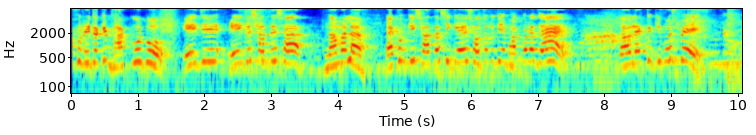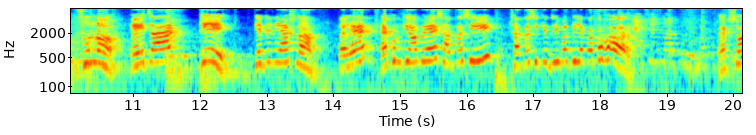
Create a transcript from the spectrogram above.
এখন এটাকে ভাগ করব। এই যে এই যে সাথে সাত নামালাম এখন কি সাতাশিকে সতেরো দিয়ে ভাগ করা যায়? তাহলে একটা কি বসবে? শূন্য। এই চার, কি? কেটে নিয়ে আসলাম। তাহলে এখন কি হবে? সাতাশি, সাতাশিকে দুইবার দিলে কত হয়? একশো।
